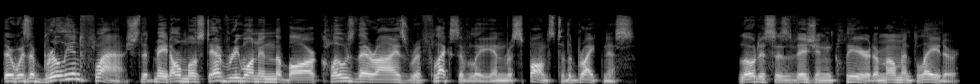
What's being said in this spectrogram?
there was a brilliant flash that made almost everyone in the bar close their eyes reflexively in response to the brightness. Lotus's vision cleared a moment later,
